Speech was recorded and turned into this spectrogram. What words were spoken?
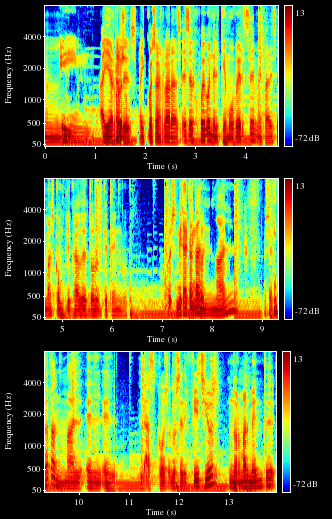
Mm, hay errores, hay cosas raras. Es el juego en el que moverse me parece más complicado de todos los que tengo. Pues mira está tan mal. O sea, está tan mal el, las cosas, los edificios. Normalmente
